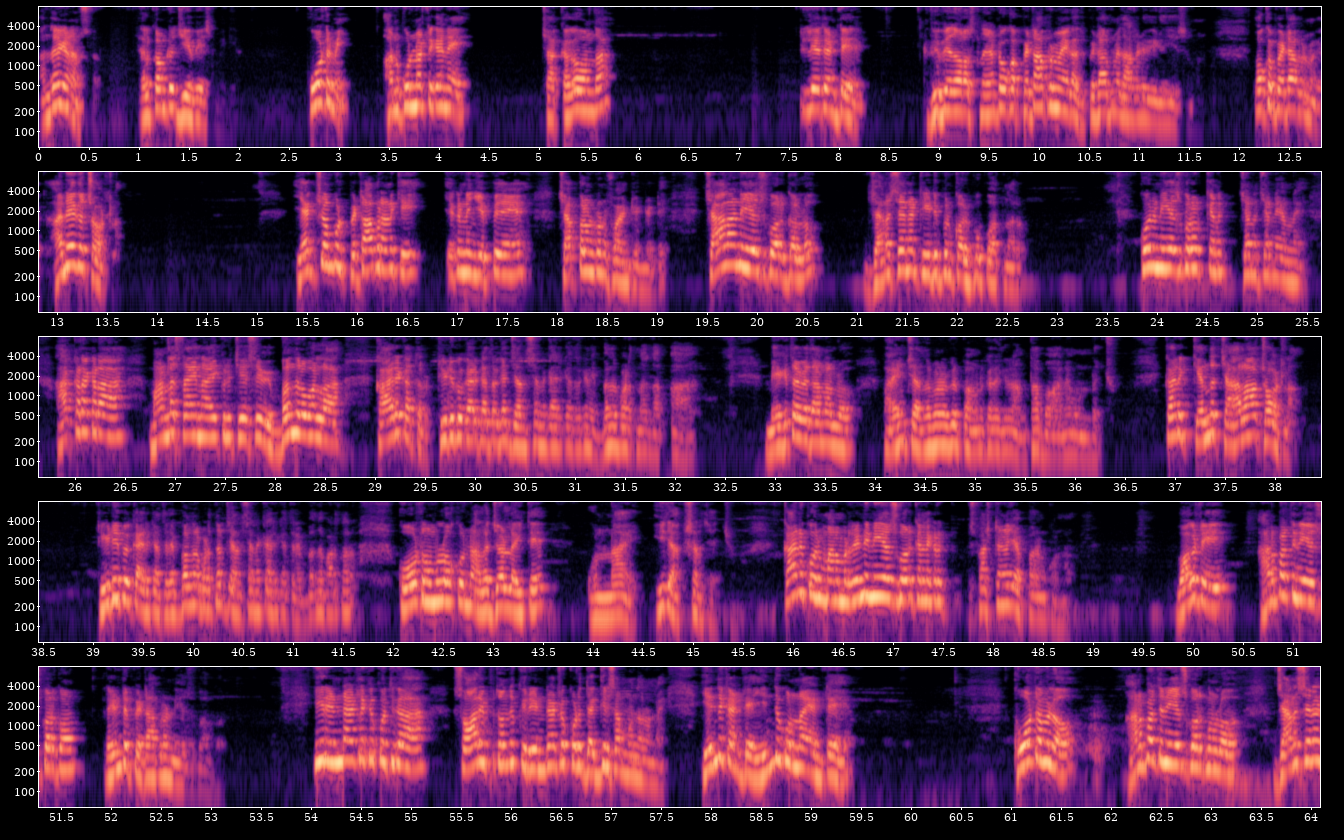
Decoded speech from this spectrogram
అందరికీ నమస్కారం. Welcome to GBs media కూటమి అనుకున్నట్టుగానే చక్కగా ఉందా? లేదంటే విభేదాలు వస్తున్నాయంటే ఒక పిఠాపురమే కాదు. పిఠాపురం మీద ఆల్రెడీ వీడియో చేసాం ఒక పిఠాపురమే కాదు. అనేక చోట్ల. ఎగ్జాంపుల్ పిఠాపురానికి ఇక్కడ నేను చెప్పే చెప్పాలనుకున్న పాయింట్ ఏంటంటే చాలా నియోజకవర్గాల్లో జనసేన టీడీపీని కలుపుకుపోతున్నారు. కొన్ని నియోజకవర్గాలు చిన్న చిన్న చిన్నవి ఉన్నాయి. అక్కడక్కడ మండల స్థాయి నాయకులు చేసే ఇబ్బందుల వల్ల కార్యకర్తలు టీడీపీ కార్యకర్తలు కానీ జనసేన కార్యకర్తలు కానీ ఇబ్బందులు పడుతున్నారు తప్ప మిగతా విధానాల్లో పైన చంద్రబాబు గారు పవన్ కళ్యాణ్ గారు అంతా బాగానే ఉండొచ్చు. కానీ కింద చాలా చోట్ల టీడీపీ కార్యకర్తలు ఇబ్బందులు పడుతున్నారు జనసేన కార్యకర్తలు ఇబ్బంది పడుతున్నారు. కూటమిలో కొన్ని అలజడులు అయితే ఉన్నాయి. ఇది అక్షర సత్యం కానీ కొన్ని మనం రెండు నియోజకవర్గాలను ఇక్కడ స్పష్టంగా చెప్పాలనుకున్నాం ఒకటి అనపతి నియోజకవర్గం రెండు పిఠాపురం నియోజకవర్గం. ఈ రెండాట్లకి కొద్దిగా సారిపుతుంది ఈ రెండాట్లకు కూడా దగ్గర సంబంధాలు ఉన్నాయి. ఎందుకంటే ఎందుకు ఉన్నాయంటే కూటమిలో అనపర్తి నియోజకవర్గంలో జనసేన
